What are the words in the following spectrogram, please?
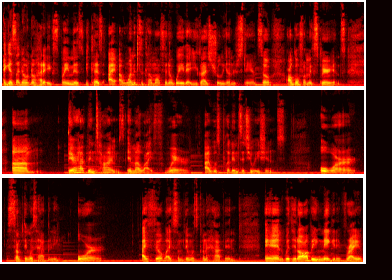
I guess I don't know how to explain this because I, I wanted to come off in a way that you guys truly understand. So I'll go from experience. Um, there have been times in my life where I was put in situations or something was happening or I felt like something was going to happen. And with it all being negative, right?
